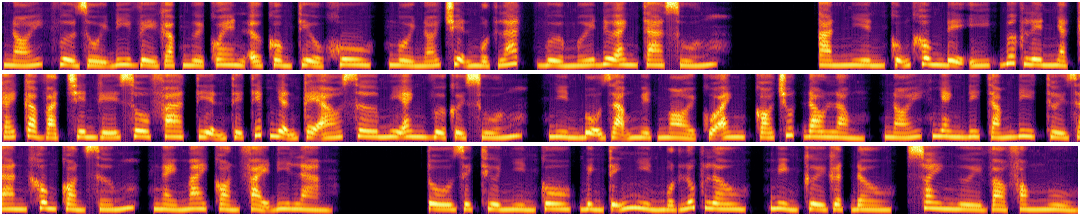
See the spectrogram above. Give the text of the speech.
nói vừa rồi đi về gặp người quen ở cổng tiểu khu, ngồi nói chuyện một lát vừa mới đưa anh ta xuống. An Nhiên cũng không để ý, bước lên nhặt cái cà vạt trên ghế sofa tiện thể tiếp nhận cái áo sơ mi anh vừa cởi xuống, nhìn bộ dạng mệt mỏi của anh có chút đau lòng, nói nhanh đi tắm đi, thời gian không còn sớm, ngày mai còn phải đi làm. Tô dịch thừa nhìn cô, bình tĩnh nhìn một lúc lâu, mỉm cười gật đầu, xoay người vào phòng ngủ.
